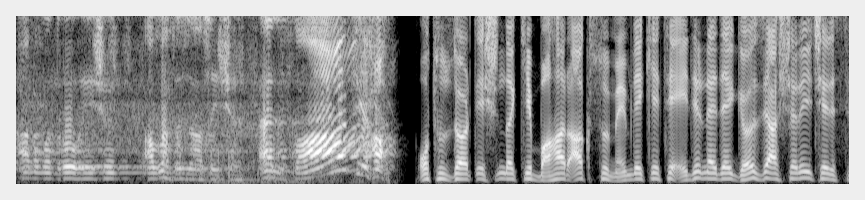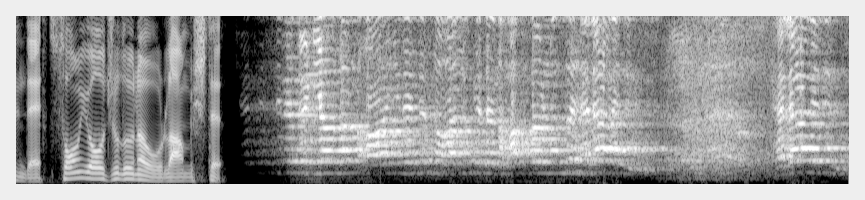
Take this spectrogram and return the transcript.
Hanımın ruhu için, Allah rızası için. El Fatiha. 34 yaşındaki Bahar Aksu memleketi Edirne'de gözyaşları içerisinde son yolculuğuna uğurlanmıştı. Kendisine dünyadan ahirete taalluk eden haklarınızı helal ediniz. Helal ediniz.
